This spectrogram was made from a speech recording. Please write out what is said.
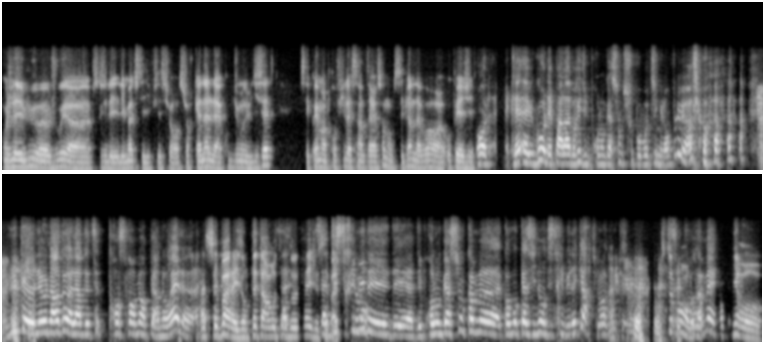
Moi, je l'avais vu jouer parce que les, les matchs étaient diffusés sur, sur Canal, la Coupe du Monde du 17 c'est quand même un profil assez intéressant, donc c'est bien de l'avoir euh, au PSG. Hugo n'est pas à l'abri d'une prolongation de Choupo-Moting non plus. Hein, Vu que Leonardo a l'air de s'être transformé en Père Noël. Euh, ah, je sais pas, ils ont peut-être un retour de je ça sais pas. distribue des, des, des, prolongations comme, euh, comme au casino, on distribue les cartes. Tu vois, donc, Justement, on va venir au,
